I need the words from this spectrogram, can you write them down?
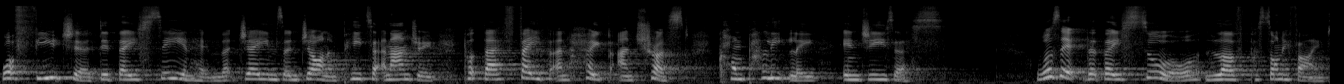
What future did they see in Him that James and John and Peter and Andrew put their faith and hope and trust completely in Jesus? Was it that they saw love personified?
